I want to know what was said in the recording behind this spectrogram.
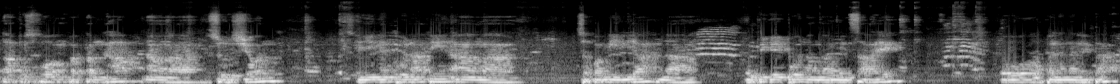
Matapos po ang pagtanggap ng ah, solusyon, hihingan po natin ang ah, sa pamilya na magbigay po ng ah, mensahe o pananalita.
